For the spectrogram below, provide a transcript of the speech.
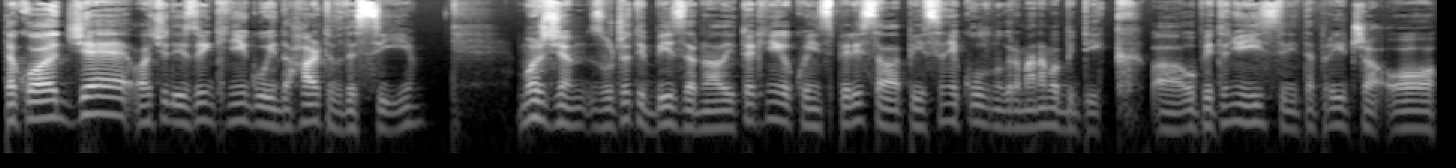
Takođe, hoću da izvojim knjigu In the Heart of the Sea. Može će vam zvučati bizarno, ali to je knjiga koja je inspirisala pisanje kultnog romana Moby Dick. Uh, u pitanju je istinita priča o uh,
